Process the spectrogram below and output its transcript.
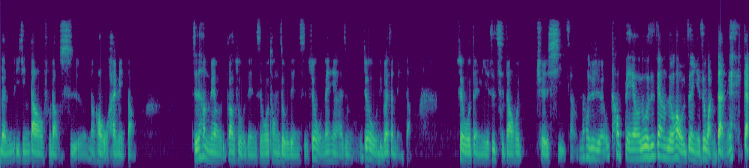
人已经到辅导室了，然后我还没到。只是他们没有告诉我这件事或通知我这件事，所以我那天还是就我礼拜三没到，所以我等于也是迟到或缺席这样，然后我就觉得我靠北哦，如果是这样子的话，我真的也是完蛋哎，干，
